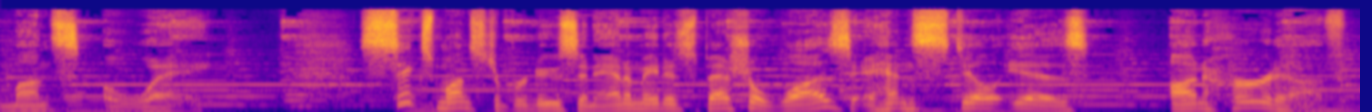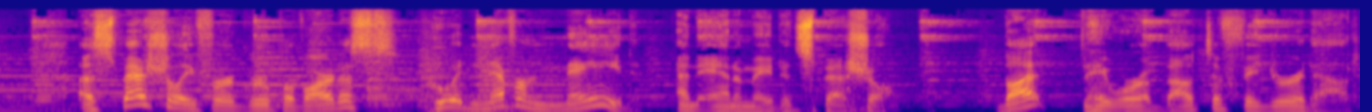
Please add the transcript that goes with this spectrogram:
months away. Six months to produce an animated special was, and still is, unheard of, especially for a group of artists who had never made an animated special. But they were about to figure it out.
